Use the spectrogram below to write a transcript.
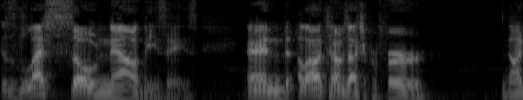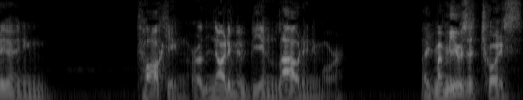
is less so now these days. And a lot of times, I actually prefer not even talking or not even being loud anymore. Like my music choice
